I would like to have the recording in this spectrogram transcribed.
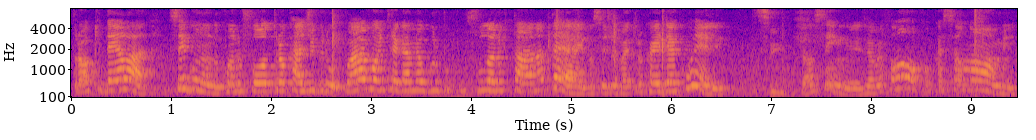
troca ideia lá. Segundo, quando for trocar de grupo. Ah, vou entregar meu grupo pro fulano que tá lá na Terra. Aí você já vai trocar ideia com ele. Sim. Então assim, ele já vai falar, ó, qual que é seu nome?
